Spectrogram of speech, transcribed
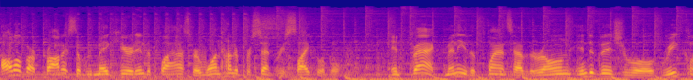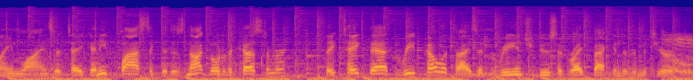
All of our products that we make here at Inteplast are 100% recyclable. In fact, many of the plants have their own individual reclaim lines that take any plastic that does not go to the customer, they take that, repelletize it, and reintroduce it right back into the material.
